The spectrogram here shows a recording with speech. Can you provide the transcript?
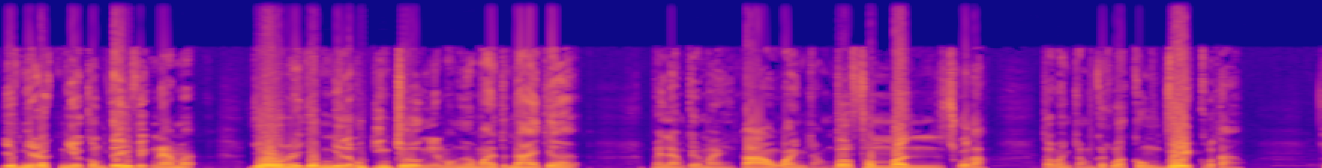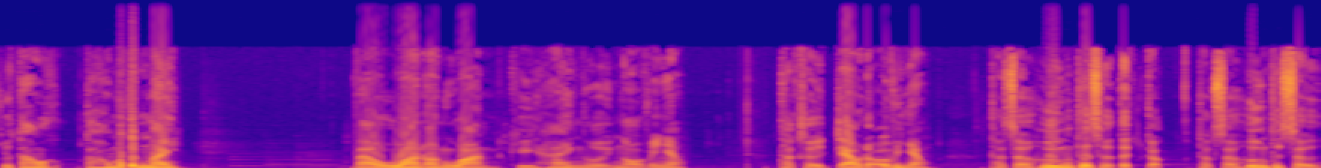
Giống như rất nhiều công ty Việt Nam á vô nó giống như là một chiến trường vậy mọi người không ai tin ai chứ mày làm cái mày tao quan trọng performance của tao tao quan trọng kết quả công việc của tao chứ tao tao không có tin mày. Và one on one khi hai người ngồi với nhau thật sự trao đổi với nhau thật sự hướng tới sự tích cực thật sự hướng tới sự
